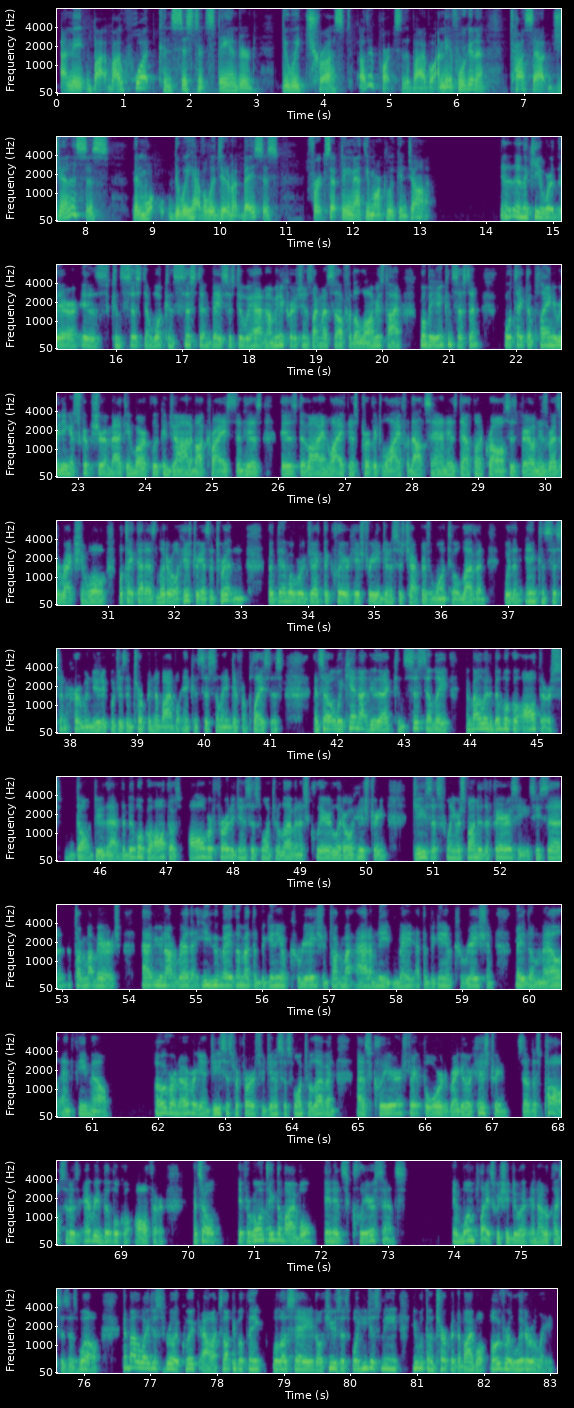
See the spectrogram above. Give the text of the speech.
I mean, by, by what consistent standard do we trust other parts of the Bible? I mean, if we're going to toss out Genesis, then what, do we have a legitimate basis for accepting Matthew, Mark, Luke, and John? And the key word there is consistent. What consistent basis do we have? Now, many Christians, like myself, for the longest time, will be inconsistent we'll take the plain reading of scripture in Matthew, Mark, Luke, and John about Christ and his his divine life and his perfect life without sin, his death on the cross, his burial, and his resurrection. We'll we'll take that as literal history as it's written, but then we'll reject the clear history in Genesis chapters one to eleven with an inconsistent hermeneutic, which is interpreting the Bible inconsistently in different places. And so we cannot do that consistently. And by the way, the biblical authors don't do that. The biblical authors all refer to Genesis 1 to 11 as clear literal history. Jesus, when he responded to the Pharisees, he said, talking about marriage, have you not read that he who made them at the beginning of creation, talking about Adam and Eve, made at the beginning of creation, made them male and female? Over and over again, Jesus refers to Genesis 1 to 11 as clear, straightforward, regular history. So does Paul. So does every biblical author. And so if we're going to take the Bible in its clear sense, in one place, we should do it in other places as well. And by the way, just really quick, Alex, a lot of people think, well, they'll say, they'll accuse us, well, you just mean you to interpret the Bible over literally.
